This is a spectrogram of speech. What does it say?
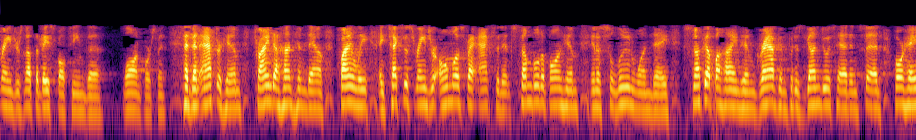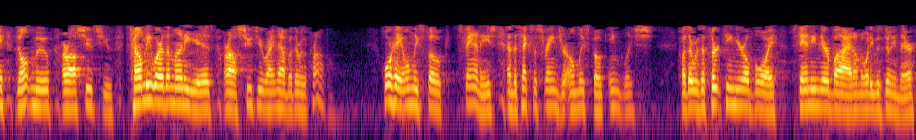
Rangers, not the baseball team, the law enforcement, had been after him, trying to hunt him down. Finally, a Texas Ranger, almost by accident, stumbled upon him in a saloon one day, snuck up behind him, grabbed him, put his gun to his head, and said, Jorge, don't move or I'll shoot you. Tell me where the money is or I'll shoot you right now. But there was a problem. Jorge only spoke Spanish, and the Texas Ranger only spoke English. But there was a 13-year-old boy standing nearby. I don't know what he was doing there.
